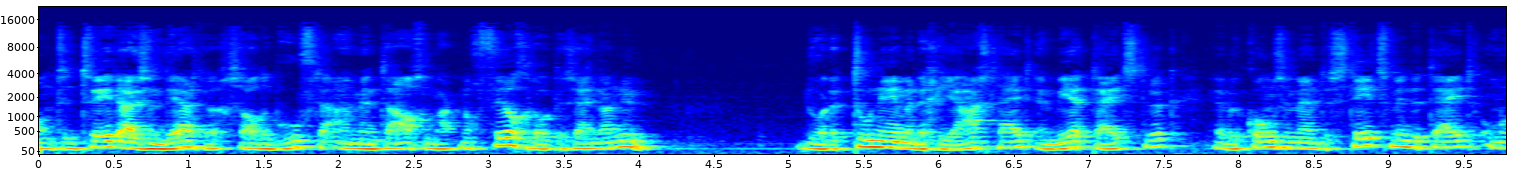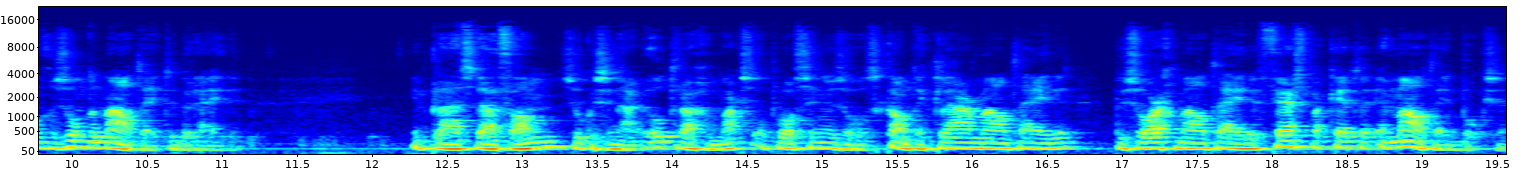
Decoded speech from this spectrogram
Want in 2030 zal de behoefte aan mentaal gemak nog veel groter zijn dan nu. Door de toenemende gejaagdheid en meer tijdsdruk hebben consumenten steeds minder tijd om een gezonde maaltijd te bereiden. In plaats daarvan zoeken ze naar ultra-gemaksoplossingen zoals kant-en-klaar maaltijden, bezorgmaaltijden, verspakketten en maaltijdboxen.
